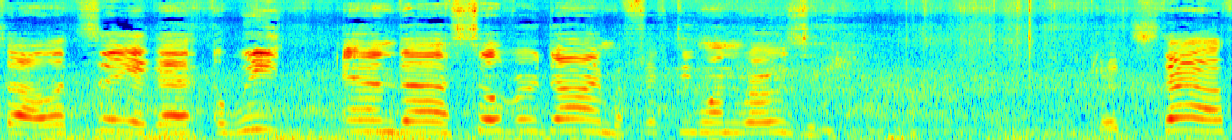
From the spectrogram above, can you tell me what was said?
So let's see, I got a wheat and a silver dime, a 51 Rosie. Good stuff.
